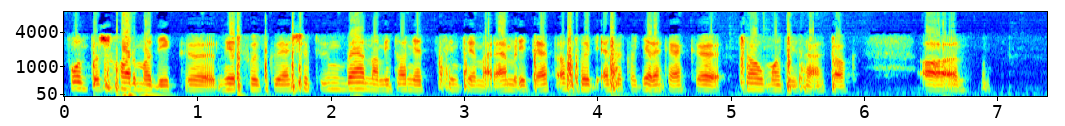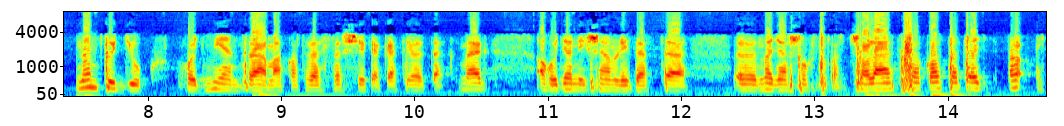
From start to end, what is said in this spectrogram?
fontos harmadik mérföldkő esetünkben, amit Anya szintén már említett, az, hogy ezek a gyerekek traumatizáltak. A, nem tudjuk, hogy milyen drámákat, vesztességeket éltek meg, ahogyan is említette, nagyon sokszor a család szakadt, tehát egy, egy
